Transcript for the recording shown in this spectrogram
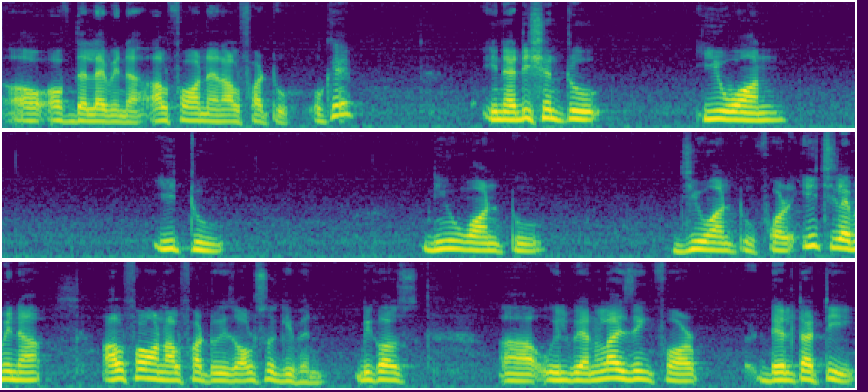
of, the lamina alpha 1 and alpha 2. Okay. In addition to E 1, E 2, nu 1 2, G 1 2 for each lamina alpha 1 alpha 2 is also given because uh, we will be analyzing for delta t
